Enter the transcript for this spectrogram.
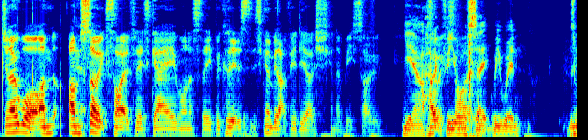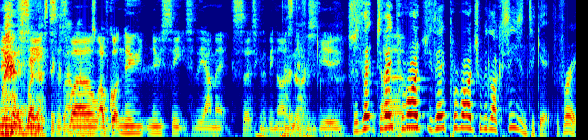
Do you know what? I'm I'm so excited for this game, honestly, because it's it's going to be that video. It's just going to be so Yeah, I So hope for your sake we win. As new well as, well as seats as club. well. I've got new new seats at the Amex, so it's going to be nice, Oh, different view. So do they, do they Um, provide? Do they provide you with like a season ticket for free?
